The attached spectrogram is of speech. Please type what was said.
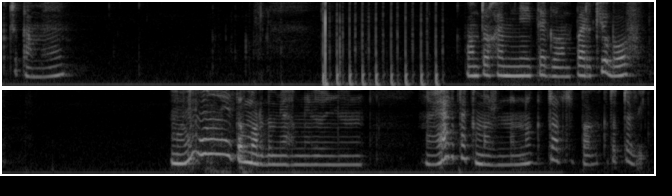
Poczekamy. Mam trochę mniej tego per cubów. No, no i to mordo mnie. No jak tak można? No kto to powie? Kto to wie?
